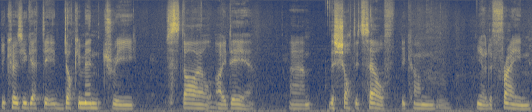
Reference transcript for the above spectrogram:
because you get the documentary style Mm. idea, um, the shot itself become Mm. you know the frame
